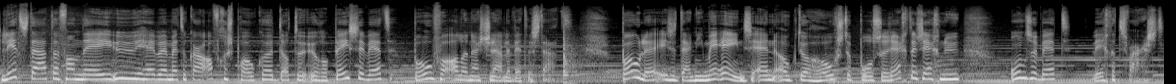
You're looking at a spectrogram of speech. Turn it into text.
Lidstaten van de EU hebben met elkaar afgesproken dat de Europese wet boven alle nationale wetten staat. Polen is het daar niet mee eens en ook de hoogste Poolse rechter zegt nu: onze wet weegt het zwaarst.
